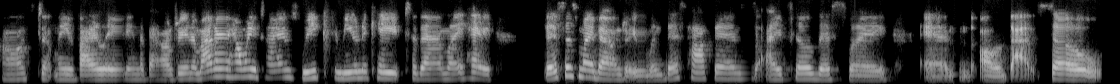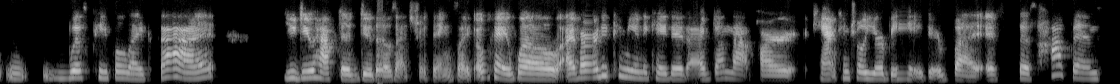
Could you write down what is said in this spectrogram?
constantly violating the boundary. No matter how many times we communicate to them, like, hey, this is my boundary. When this happens, I feel this way, and all of that. So, with people like that, you do have to do those extra things like, okay, well, I've already communicated, I've done that part, can't control your behavior. But if this happens,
